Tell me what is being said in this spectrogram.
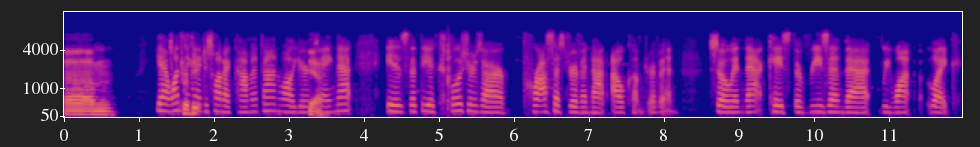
Um, yeah, one thing pe- I just want to comment on while you're yeah. saying that is that the exposures are process driven, not outcome driven. So in that case, the reason that we want like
